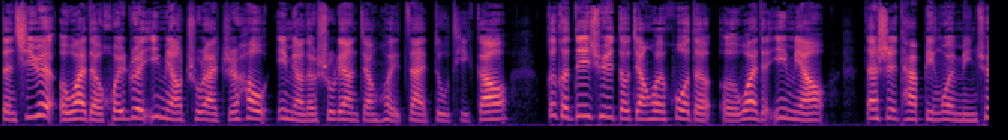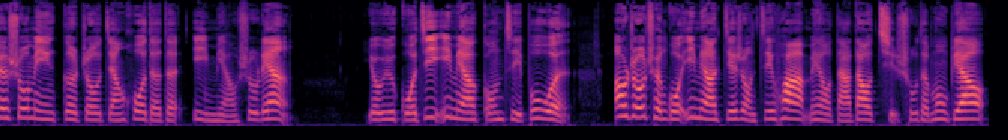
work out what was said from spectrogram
等七月额外的辉瑞疫苗出来之后，疫苗的数量将会再度提高。各个地区都将会获得额外的疫苗，但是他并未明确说明各州将获得的疫苗数量。由于国际疫苗供给不稳，澳洲全国疫苗接种计划没有达到起初的目标。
